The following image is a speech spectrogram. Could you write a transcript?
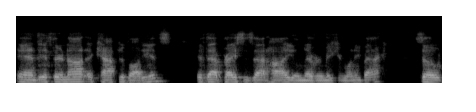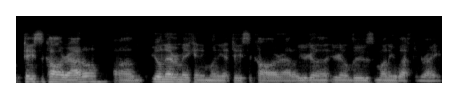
and if they're not a captive audience, if that price is that high, you'll never make your money back. So Taste of Colorado, um, you'll never make any money at Taste of Colorado. You're gonna you're gonna lose money left and right.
